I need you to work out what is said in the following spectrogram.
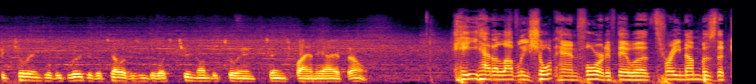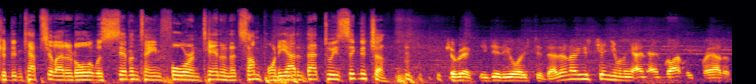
Victorians will be glued to the television to watch two non-Victorian teams play in the AFL he had a lovely shorthand for it. If there were three numbers that could encapsulate it all, it was 17, 4 and 10. And at some point, he added that to his signature. Correct. He did. He always did that. And he was genuinely and, and rightly proud of,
